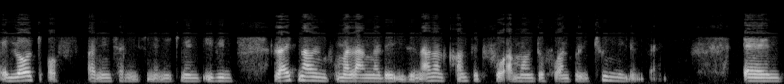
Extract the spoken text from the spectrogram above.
a lot of financial mismanagement. Even right now in Mpumalanga, there is an unaccounted for amount of 1.2 million rand. And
